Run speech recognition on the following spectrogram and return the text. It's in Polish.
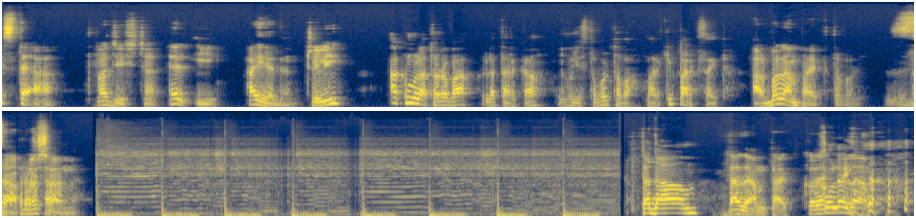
STA 20 Li A1, czyli akumulatorowa latarka 20V marki Parkside. albo lampa jak to woli. Zapraszamy. Tadam! Tadam, tak. Kolejna, Kolejna. lampa.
